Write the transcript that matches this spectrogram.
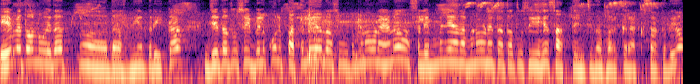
ਇਹ ਮੈਂ ਤੁਹਾਨੂੰ ਇਹਦਾ ਅਹ, ਦੱਸਦੀ ਹਾਂ ਤਰੀਕਾ। ਜੇ ਤਾਂ ਤੁਸੀਂ ਬਿਲਕੁਲ ਪਤਲਿਆਂ ਦਾ ਸੂਟ ਬਣਾਉਣਾ ਹੈ ਨਾ ਸਲਿਮ ਜਿਹਾ ਦਾ ਬਣਾਉਣਾ ਤਾਂ ਤਾਂ ਤੁਸੀਂ ਇਹ 7 ਇੰਚ ਦਾ ਫ਼ਰਕ ਰੱਖ ਸਕਦੇ ਹੋ।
